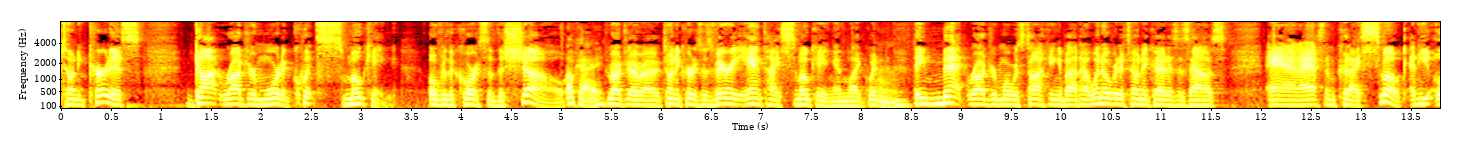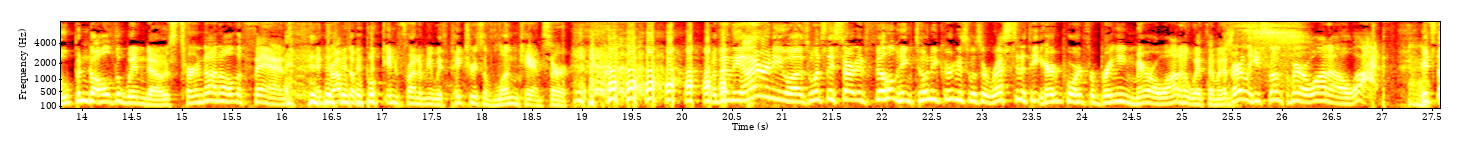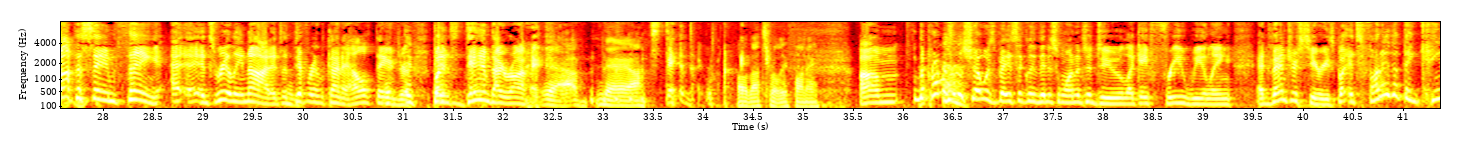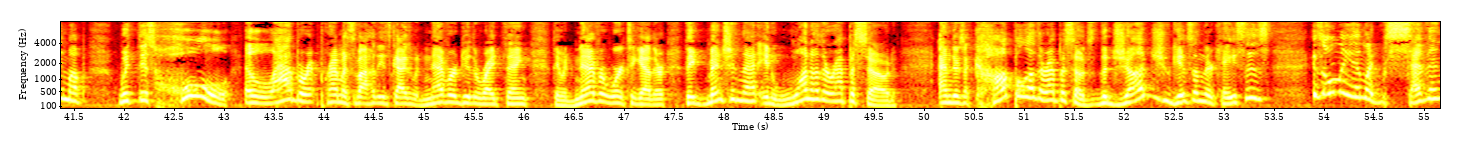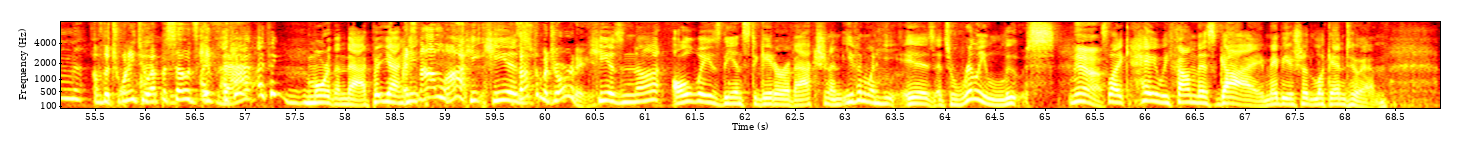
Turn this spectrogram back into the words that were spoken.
Tony Curtis got Roger Moore to quit smoking. Over the course of the show, Okay. Roger uh, Tony Curtis was very anti-smoking, and like when Mm-hmm. they met, Roger Moore was talking about how I went over to Tony Curtis's house and I asked him, "Could I smoke?" And he opened all the windows, turned on all the fans, and dropped a book in front of me with pictures of lung cancer. but then the irony was, once they started filming, Tony Curtis was arrested at the airport for bringing marijuana with him, and apparently he smoked marijuana a lot. It's not the same thing. Uh, It's really not. It's a different kind of health danger, if- but if- it's damned ironic. Yeah, yeah, ironic. Oh, that's really funny. Um, the premise of the show was basically they just wanted to do like a freewheeling adventure series, but it's funny that they came up with this whole elaborate premise about how these guys would never do the right thing, they would never work together. They mentioned that in one other episode, and there's a couple other episodes. The judge who gives them their cases is only in like seven of the 22 episodes, if I, I that. think, I think more than that, but yeah, he, It's not a lot. He, he It's is not the majority. He is not always the instigator of action, and even when he is, it's really loose. Yeah. It's like, hey, we found this guy. Maybe you should look into him.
